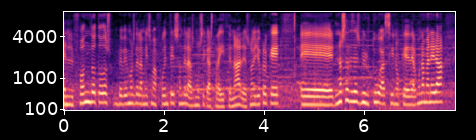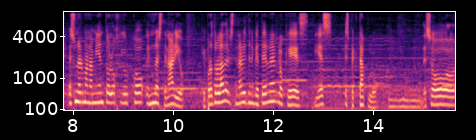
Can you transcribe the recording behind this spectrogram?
en el fondo todos bebemos de la misma fuente y son de las músicas tradicionales. ¿no? Yo creo que eh, no se desvirtúa, sino que de alguna manera es un hermanamiento lógico en un escenario. Que por otro lado el escenario tiene que tener lo que es, y es espectáculo. Mm, Eso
